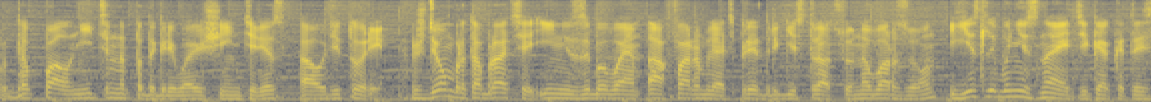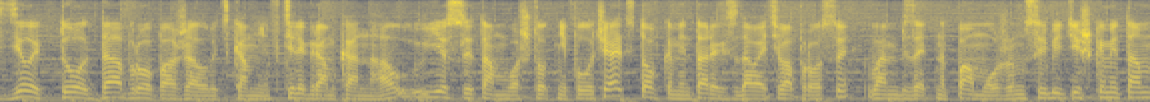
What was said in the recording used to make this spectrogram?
дополнительно подогревающие интерес аудитории. Ждем, брата-братья, и не забываем оформлять предрегистрацию на Warzone. Если вы не знаете, как это сделать, то добро пожаловать ко мне в телеграм-канал. Если там у вас что-то не получается, то в комментариях задавайте вопросы. Вам обязательно поможем с ребятишками там.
